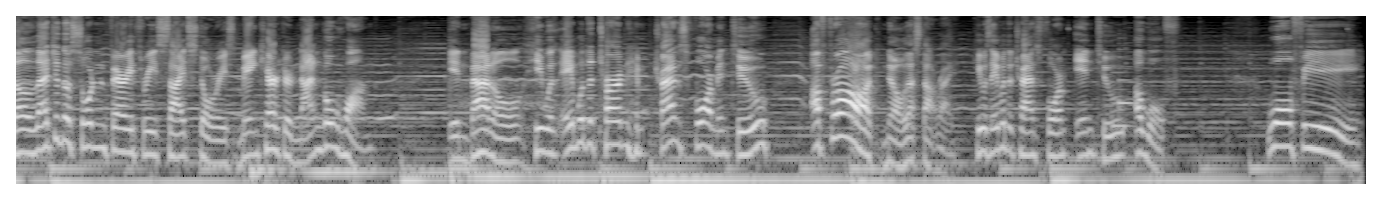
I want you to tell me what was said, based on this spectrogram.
The Legend of Sword and Fairy 3 side stories, main character Nan Huang. In battle, he was able to turn him transform into a frog! No, that's not right. He was able to transform into a wolf. Wolfie!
